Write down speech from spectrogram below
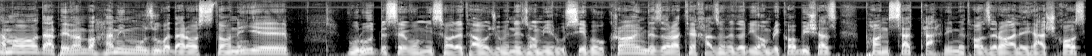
اما در پیوند با همین موضوع و در آستانه ورود به سومین سال تهاجم نظامی روسیه به اوکراین وزارت خزانهداری آمریکا بیش از 500 تحریم تازه را علیه اشخاص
